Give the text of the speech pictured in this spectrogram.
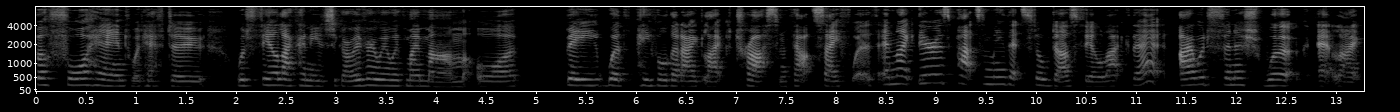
Beforehand would have to would feel like I needed to go everywhere with my mum or be with people that I like trust and felt safe with. And like there is parts of me that still does feel like that. I would finish work at like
